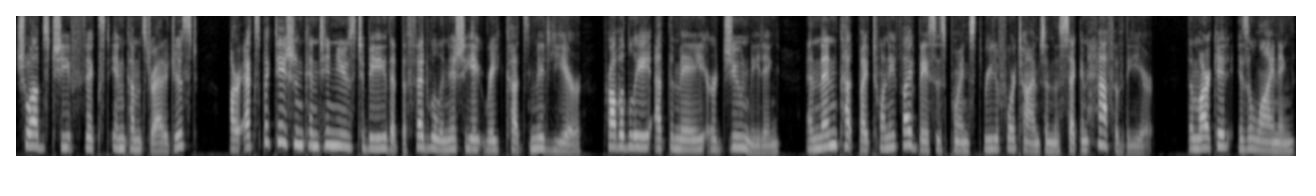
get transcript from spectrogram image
Schwab's chief fixed income strategist. Our expectation continues to be that the Fed will initiate rate cuts mid year, probably at the May or June meeting, and then cut by 25 basis points three to four times in the second half of the year. The market is aligning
